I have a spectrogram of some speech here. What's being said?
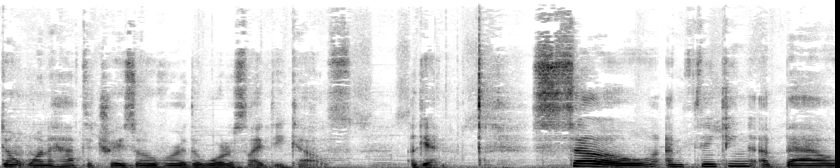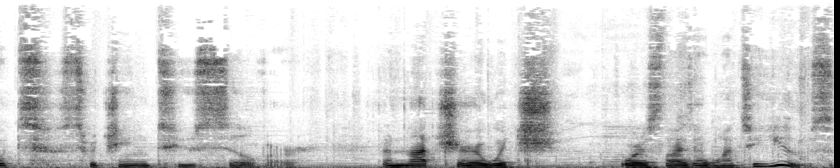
don't want to have to trace over the water slide decals again. So I'm thinking about switching to silver. But I'm not sure which water slides I want to use.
